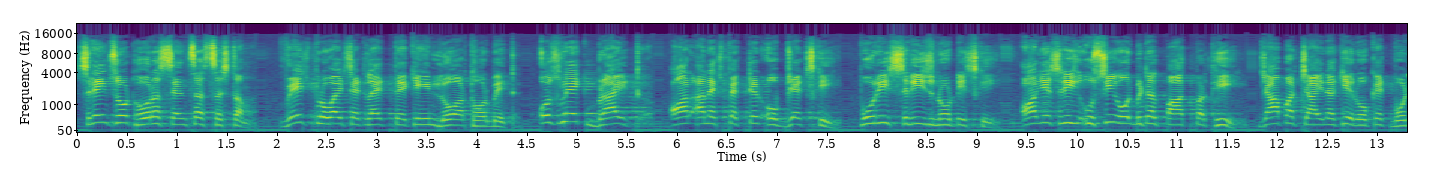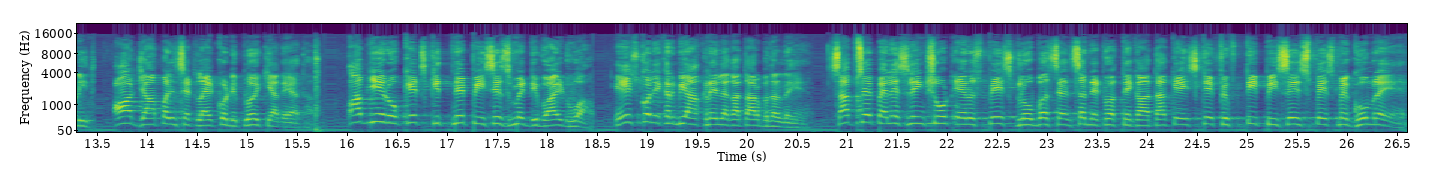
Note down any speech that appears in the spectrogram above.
Slingshot Horus sensor system was provide satellite tracking in low earth orbit उसने एक ब्राइट और अनएक्सपेक्टेड ऑब्जेक्ट्स की, पूरी सीरीज़ नोटिस की। और ये सीरीज़ उसी ऑर्बिटल पाथ पर थी, जहाँ पर चाइना की रॉकेट बॉडी थी और जहाँ पर इन सैटेलाइट को डिप्लॉय किया गया था। अब ये रॉकेट्स कितने पीसेस में डिवाइड हुआ इसको लेकर भी आंकड़े लगातार बदल रहे हैं। सबसे पहले Slingshot aerospace global sensor network ने कहा था कि इसके 50 पीसेस स्पेस में घूम रहे हैं।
